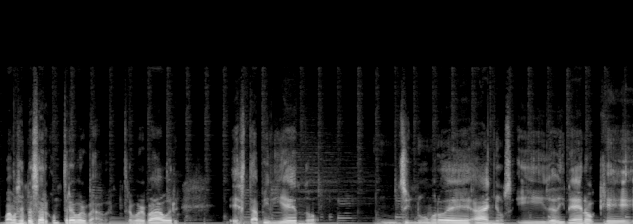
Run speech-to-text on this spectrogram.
Vamos a empezar con Trevor Bauer. Trevor Bauer está pidiendo un sinnúmero de años y de dinero que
